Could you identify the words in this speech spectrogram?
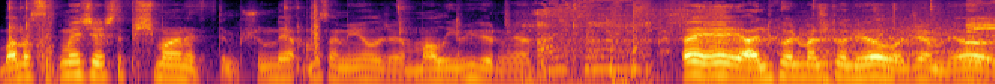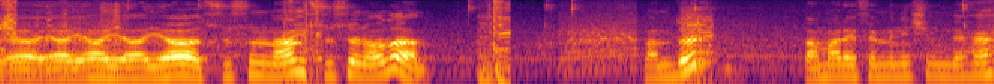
Bana sıkmaya çalıştı pişman ettim. Şunu da yapmasam iyi olacak. Mal gibi görünüyor. Hey hey alkol malkol yok hocam. Yo yo yo yo yo yo. Susun lan susun oğlum. Lan dur. Damar FM'inin şimdi ha.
